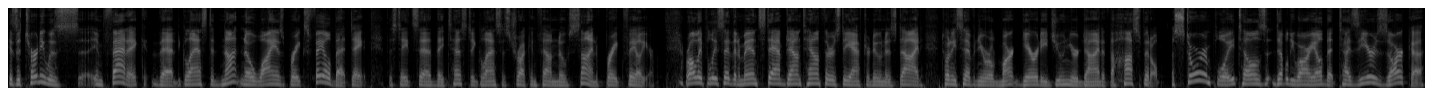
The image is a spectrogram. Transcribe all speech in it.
His attorney was uh, emphatic that Glass did not know why his brakes failed that day. The state said they tested tested Glass's truck and found no sign of brake failure. Raleigh police say that a man stabbed downtown Thursday afternoon has died. 27 year old Mark Garrity Jr. died at the hospital. A store employee tells WRAL that Tazir Zarka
